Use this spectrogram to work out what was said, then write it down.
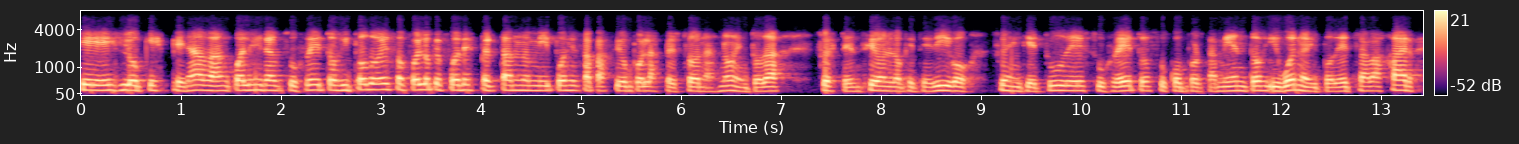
qué es lo que esperaban, cuáles eran sus retos y todo eso fue lo que fue despertando en mí pues esa pasión por las personas, ¿no? En toda su extensión, lo que te digo, sus inquietudes, sus retos, sus comportamientos y bueno, y poder trabajar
